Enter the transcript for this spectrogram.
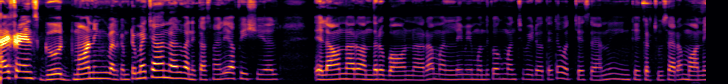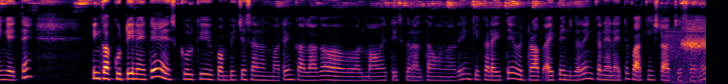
Hi friends good morning welcome to my channel Vanitha smiley official ఎలా ఉన్నారు? అందరూ బాగున్నారా? మళ్ళీ మేము ముందుకు ఒక మంచి వీడియోతో అయితే వచ్చేసాను. ఇంక ఇక్కడ చూసారా? మార్నింగ్ అయితే ఇంకా కుట్టినైతే స్కూల్కి పంపించేసాను అనమాట ఇంకా అలాగా వాళ్ళ మామయ్య తీసుకుని వెళ్తా ఉన్నాడు. ఇంక ఇక్కడైతే డ్రాప్ అయిపోయింది కదా? ఇంకా నేనైతే వాకింగ్ స్టార్ట్ చేశాను.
